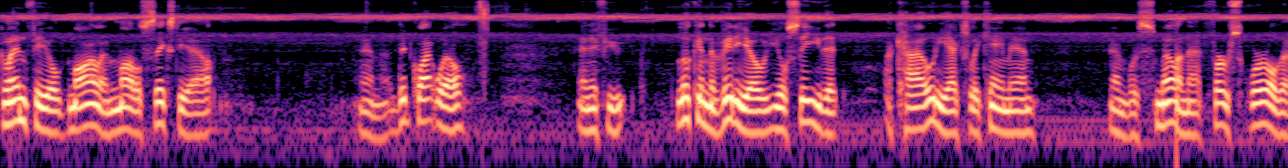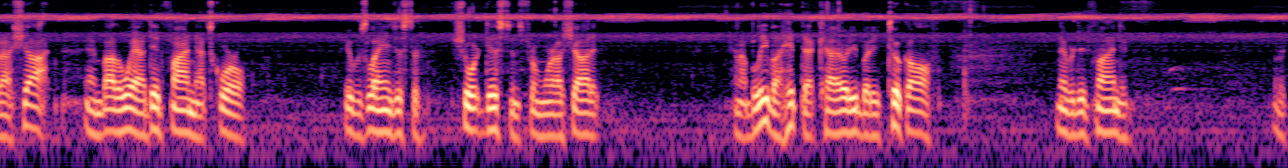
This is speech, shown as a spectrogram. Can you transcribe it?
Glenfield Marlin Model 60 out, and I did quite well. And if you look in the video, you'll see that a coyote actually came in and was smelling that first squirrel that I shot. And by the way, I did find that squirrel. It was laying just a short distance from where I shot it. And I believe I hit that coyote, but he took off. Never did find him. But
